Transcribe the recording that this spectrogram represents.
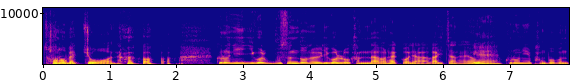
1,500조 원. 그러니 이걸 무슨 돈을 이걸로 감당을 할 거냐가 있잖아요. 예. 그러니 방법은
